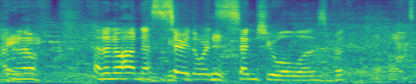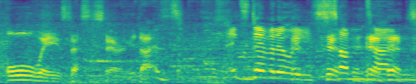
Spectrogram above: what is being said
I don't know. I don't know how necessary the word sensual was, but It's always necessary. That's it's definitely sometimes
